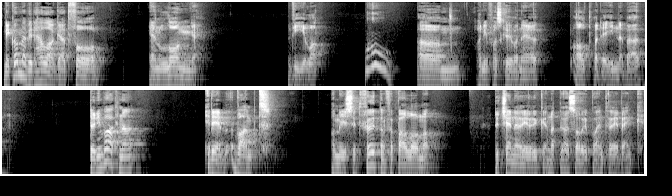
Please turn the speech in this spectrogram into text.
Ni kommer vid det här laget att få en lång vila. Woho! Um, och ni får skriva ner allt vad det innebär. Då ni vaknar är det varmt och mysigt, förutom för Paloma. Du känner i ryggen att du har sovit på en träbänk.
